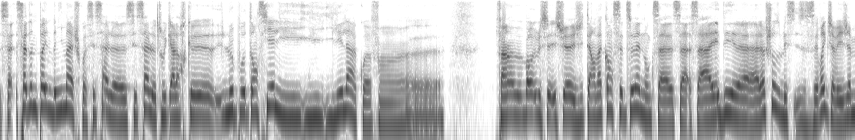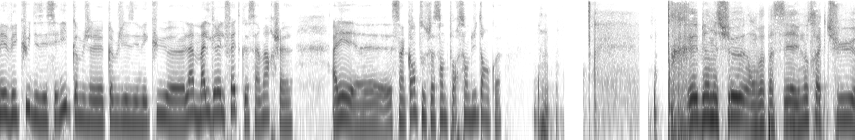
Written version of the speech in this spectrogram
ça, ça donne pas une bonne image, quoi. C'est ça le c'est ça le truc. Alors que le potentiel, il, il, il est là, quoi. Enfin. Euh, Enfin, bon, j'étais en vacances cette semaine, donc ça, ça, ça a aidé à la chose. Mais c'est vrai que j'avais jamais vécu des essais libres comme je, comme je les ai vécus euh, là, malgré le fait que ça marche, euh, allez, 50 euh, ou 60% du temps, quoi. Très bien, messieurs. On va passer à une autre actu.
